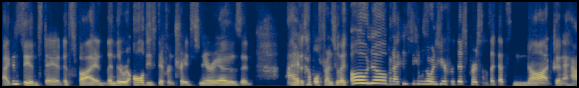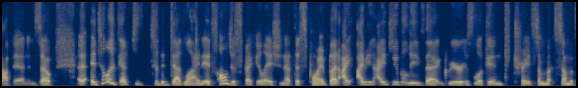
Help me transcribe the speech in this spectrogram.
I can see him staying. It's fine. And there were all these different trade scenarios. And I had a couple of friends who were like, oh no, but I can see him going here for this person. I was like, that's not going to happen. And so uh, until it gets to, to, the deadline, it's all just speculation at this point. But I, I mean, I do believe that Grier is looking to trade some, some of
